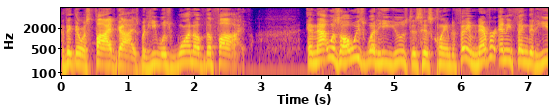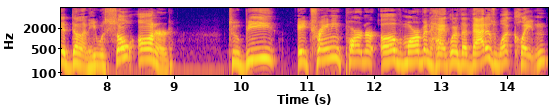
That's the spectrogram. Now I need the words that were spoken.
I think there was five guys, but he was one of the five. And that was always what he used as his claim to fame. Never anything that he had done. He was so honored to be a training partner of Marvin Hagler that that is what Clayton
